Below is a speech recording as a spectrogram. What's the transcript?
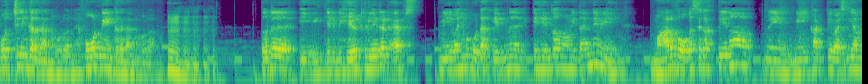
ොච්චකින් කරගන්න පුළුවන් ෆෝන්ගෙන් කරගන්න පුළුවන්. තොට ඒම හෙල් රිලේට ඇප්ස් මේ වහිම ගොඩක් එන්න එක හේතුව මම හිතන්නේ මේ මාර ෆෝකස් එකක් තියෙනවා. මේ මේ කට්ටිය වයිසගම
